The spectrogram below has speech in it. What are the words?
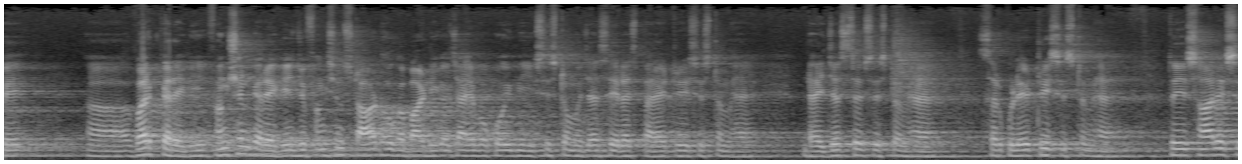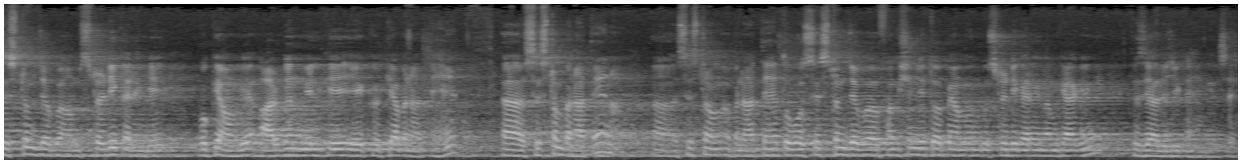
पे वर्क करेगी फ़ंक्शन करेगी, जो फ़ंक्शन स्टार्ट होगा बॉडी का, चाहे वो कोई भी सिस्टम हो, जैसे रेस्पिरेटरी सिस्टम है डाइजेस्टिव सिस्टम है सर्कुलेटरी सिस्टम है तो ये सारे सिस्टम जब हम स्टडी करेंगे, वो क्या होंगे? आर्गन मिल के एक क्या बनाते हैं? सिस्टम बनाते हैं ना? सिस्टम बनाते हैं तो वो सिस्टम जब फंक्शनली तौर पे हम उनको स्टडी करेंगे तो हम क्या कहेंगे? फिजियोलॉजी कहेंगे उसे।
